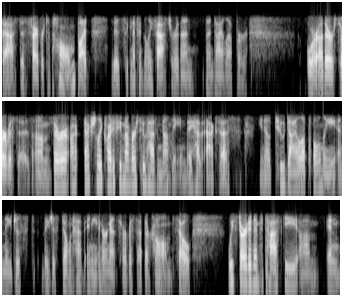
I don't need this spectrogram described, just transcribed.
fast as fiber to the home, but it is significantly faster than than dial-up or or other services. Um, there are actually quite a few members who have nothing. They have access, you know, to dial-up only, and they just they just don't have any internet service at their home. So we started in Petoskey, um, and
